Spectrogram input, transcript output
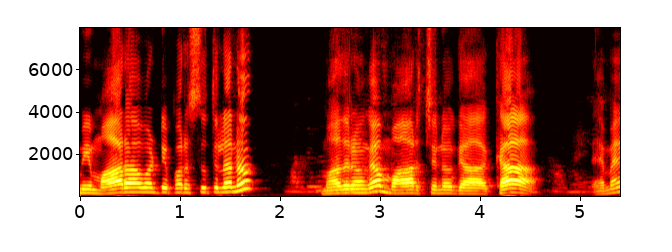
మీ మారా వంటి పరిస్థితులను మధురంగా మార్చును గాక ఏమే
